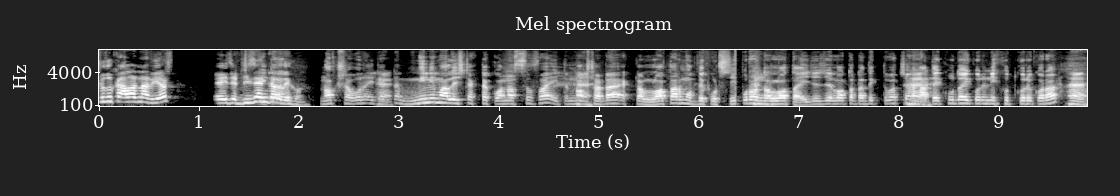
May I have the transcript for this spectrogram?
শুধু কালার না ভিউয়ার্স এই যে ডিজাইনটাও দেখুন। নকশা বলেন এটা হ্যাঁ। একটা মিনিমালিস্ট একটা কর্নার সোফা এটা নকশাটা একটা লতার মধ্যে করছি পুরোটা লতা। এই যে যে লতাটা দেখতে পাচ্ছেন হ্যাঁ। হাতে খোদাই করে নিখুঁত করে করা। হ্যাঁ।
